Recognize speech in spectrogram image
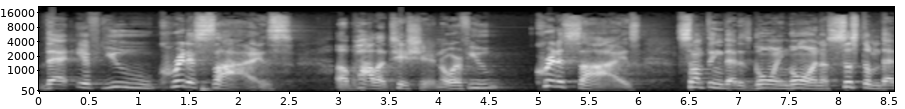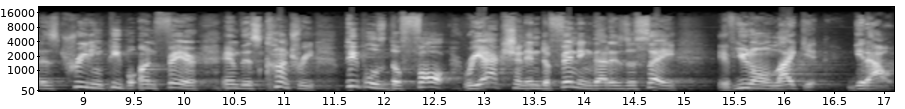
that if you criticize a politician or if you criticize something that is going on, a system that is treating people unfair in this country, people's default reaction in defending that is to say, if you don't like it, get out.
